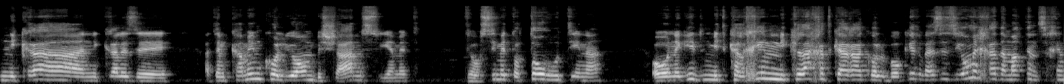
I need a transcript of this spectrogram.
נקרא, נקרא לזה, אתם קמים כל יום בשעה מסוימת, ועושים את אותו רוטינה, או נגיד מתקלחים מקלחת קרה כל בוקר, ואז איזה יום אחד אמרתם לעצמכם,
